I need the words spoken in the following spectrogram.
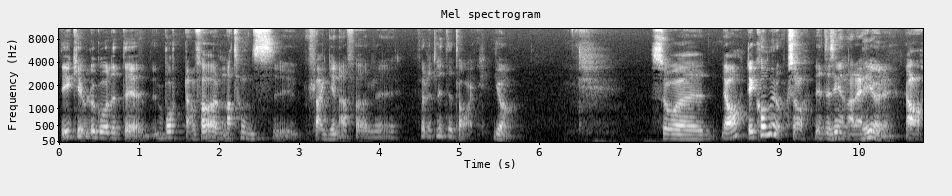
Det är kul att gå lite bortanför nationsflaggorna för, för ett litet tag. Ja, Så ja, det kommer också lite senare. det gör det. Ja,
